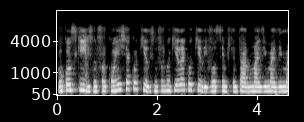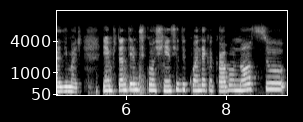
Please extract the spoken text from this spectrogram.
vou conseguir, se não for com isto é com aquilo, se não for com aquilo é com aquilo, e vou sempre tentar mais e mais e mais e mais. E é importante termos consciência de quando é que acaba o nosso,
